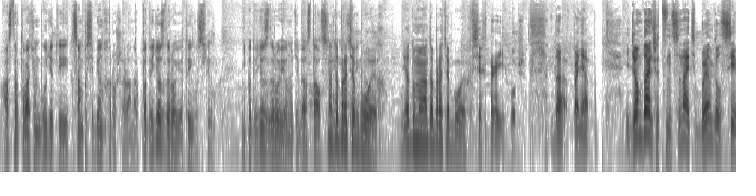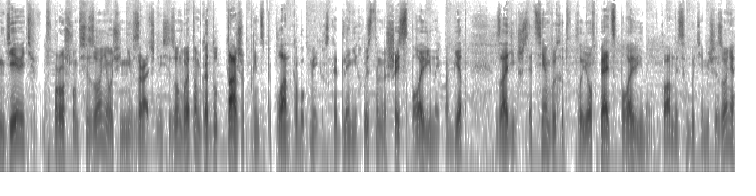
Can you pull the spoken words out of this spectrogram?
А стартовать он будет, и сам по себе он хороший раннер. Подведет здоровье, ты его слил. Не подведет здоровье, он у тебя остался. Надо брать заиграл. обоих. Я думаю, надо брать обоих. Всех троих, в общем. Да, понятно. Идем дальше. Cincinnati Bengals 7-9 в прошлом сезоне. Очень невзрачный сезон. В этом году та же, в принципе, планка букмекерская для них выставлена. 6,5 побед за 1.67. Выход в плей-офф 5,5. Главные события межсезонья.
